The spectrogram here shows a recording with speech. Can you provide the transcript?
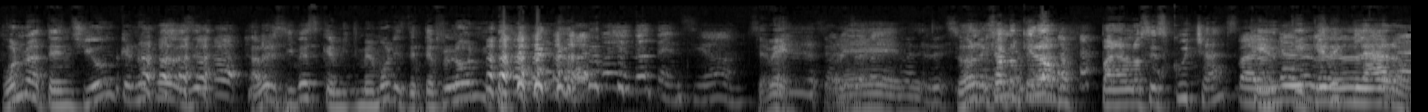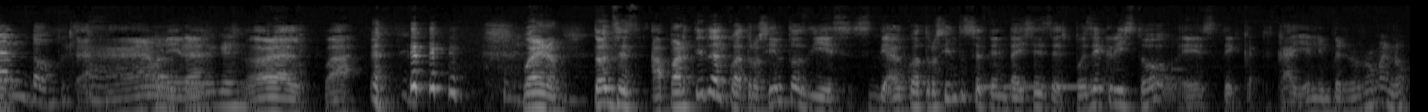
ponme atención que no puedo decir. A ver si ves que mi memoria es de teflón. Estoy poniendo atención. Se ve, se Solo ve. Solo, quiero, para los escuchas, Para que, que quede claro. Ah, mira. Órale, va. Bueno, entonces, a partir del 410, de- al 476 después de Cristo, este, ca- cae el Imperio Romano,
